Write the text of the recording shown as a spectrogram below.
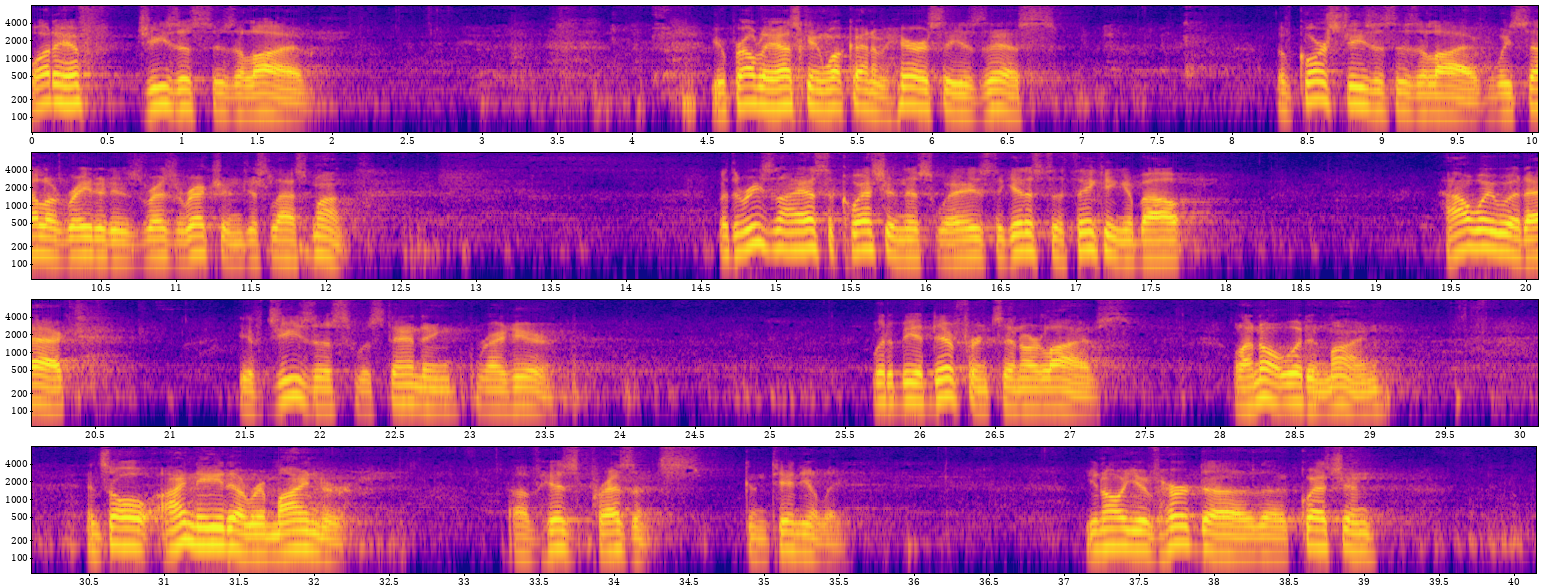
What if Jesus is alive? You're probably asking what kind of heresy is this? Of course, Jesus is alive. We celebrated his resurrection just last month. But the reason I ask the question this way is to get us to thinking about how we would act if Jesus was standing right here. Would it be a difference in our lives? Well, I know it would in mine. And so I need a reminder of his presence continually. You know, you've heard the, question,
